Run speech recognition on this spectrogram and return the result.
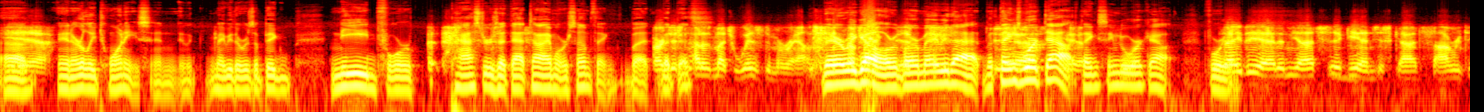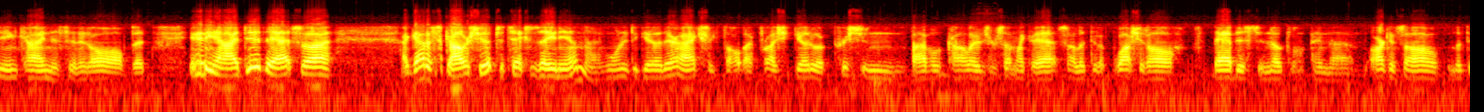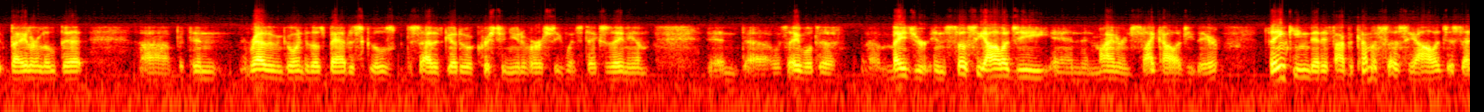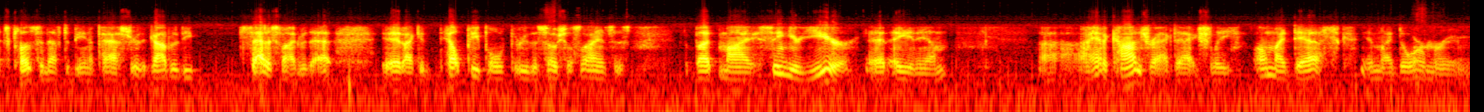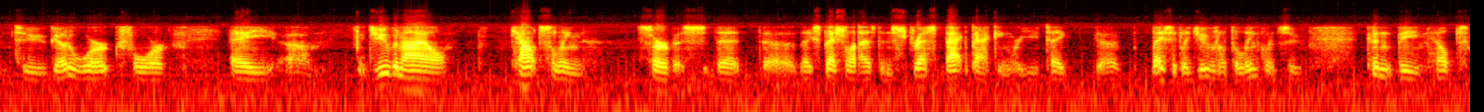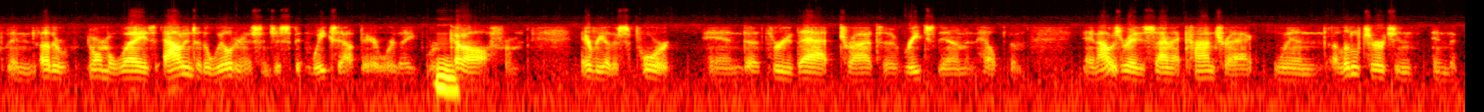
Uh, yeah. in early 20s and maybe there was a big need for pastors at that time or something but or but just not as much wisdom around there we go or, or maybe that but things worked out yeah. things seemed to work out for you. They did, and yeah, that's again just God's sovereignty and kindness in it all. But anyhow, I did that, so I I got a scholarship to Texas A&M. I wanted to go there. I actually thought I probably should go to a Christian Bible college or something like that. So I looked at Ouachita Baptist in Oklahoma, in uh, Arkansas. Looked at Baylor a little bit, uh, but then rather than going to those Baptist schools, decided to go to a Christian university. Went to Texas A&M, and uh, was able to uh, major in sociology and then minor in psychology there thinking that if I become a sociologist, that's close enough to being a pastor, that God would be satisfied with that, and I could help people through the social sciences. But my senior year at A&M, uh, I had a contract actually on my desk in my dorm room to go to work for a um, juvenile counseling service that uh, they specialized in stress backpacking, where you take uh, basically juvenile delinquents who couldn't be helped in other normal ways out into the wilderness and just spend weeks out there where they were mm. cut off from every other support and uh, through that try to reach them and help them. And I was ready to sign that contract when a little church in, in the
